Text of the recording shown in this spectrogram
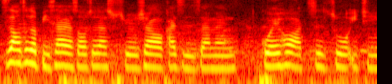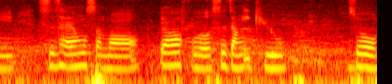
知道这个比赛的时候，就在学校开始咱们规划制作，以及食材用什么，要符合四张 EQ。就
